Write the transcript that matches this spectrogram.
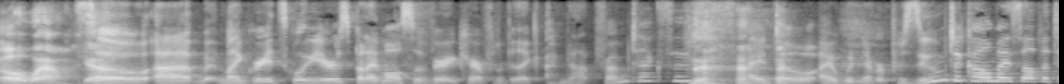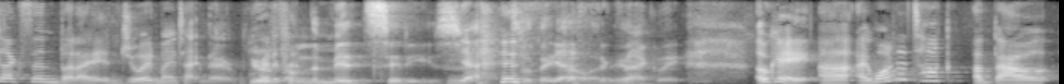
Oh wow! Yeah. So uh, my grade school years, but I'm also very careful to be like, I'm not from Texas. I don't. I would never presume to call myself a Texan, but I enjoyed my time there. You're from bit. the mid cities. yes, That's what they yes, call it. yeah. exactly. Okay, uh, I want to talk about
